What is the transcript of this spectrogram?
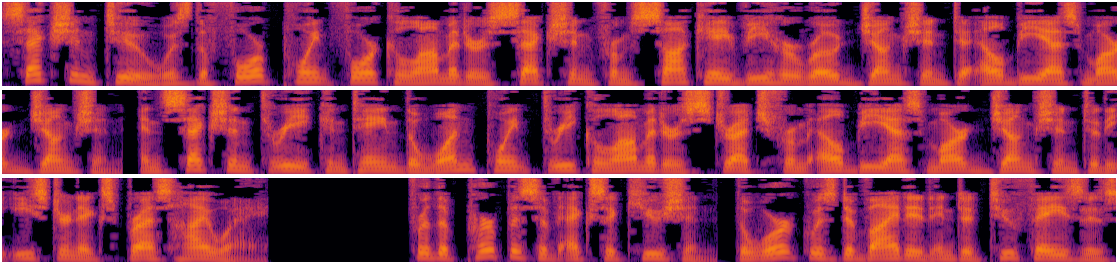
Section 2 was the 4.4 km section from Sake Vihar Road Junction to LBS Marg Junction, and Section 3 contained the 1.3 km stretch from LBS Marg Junction to the Eastern Express Highway. For the purpose of execution, the work was divided into two phases,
